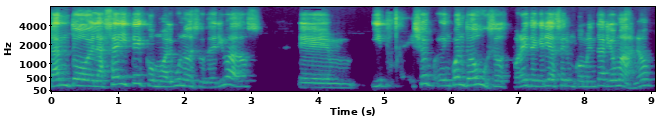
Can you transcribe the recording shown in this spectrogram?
tanto el aceite como algunos de sus derivados. Y yo, en cuanto a usos, por ahí te quería hacer un comentario más, ¿no?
